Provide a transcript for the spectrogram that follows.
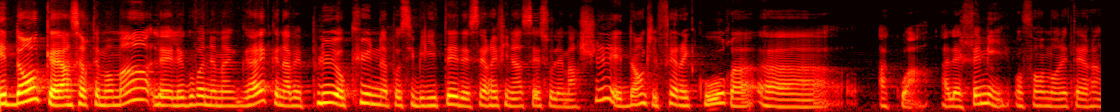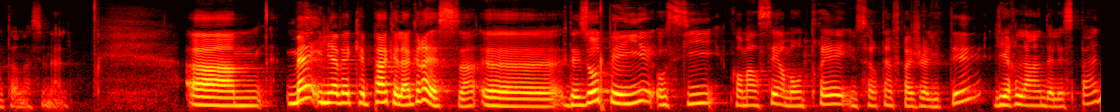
et donc, à un certain moment, le, gouvernement grec n'avait plus aucune possibilité de se refinancer sur les marchés, et donc il fait recours à, quoi? À l'FMI, au Fonds monétaire international. Euh, mais il n'y avait pas que la Grèce. Euh, des autres pays aussi commençaient à montrer une certaine fragilité, l'Irlande et l'Espagne.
